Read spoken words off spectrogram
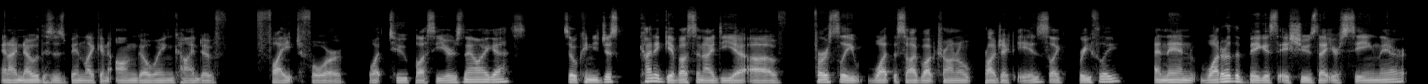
And I know this has been like an ongoing kind of fight for what, two plus years now, I guess. So, can you just kind of give us an idea of, firstly, what the Sidewalk Toronto project is, like briefly, and then what are the biggest issues that you're seeing there?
